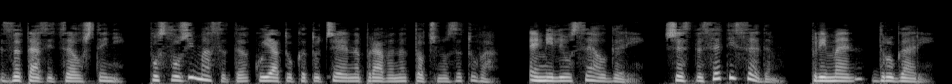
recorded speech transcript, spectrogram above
За тази цел ще ни послужи масата, която като че е направена точно за това. Емилио Селгари, 67, при мен, другари.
